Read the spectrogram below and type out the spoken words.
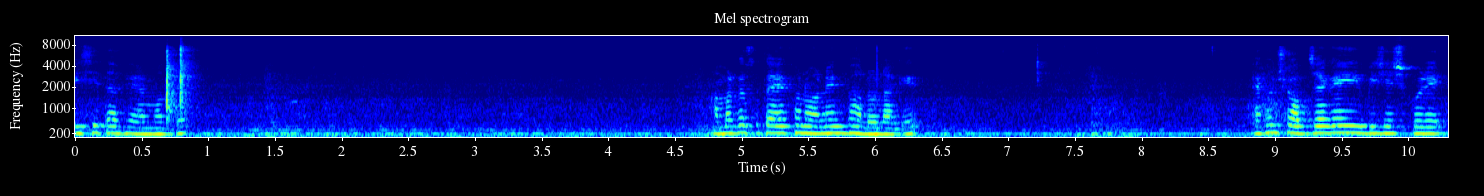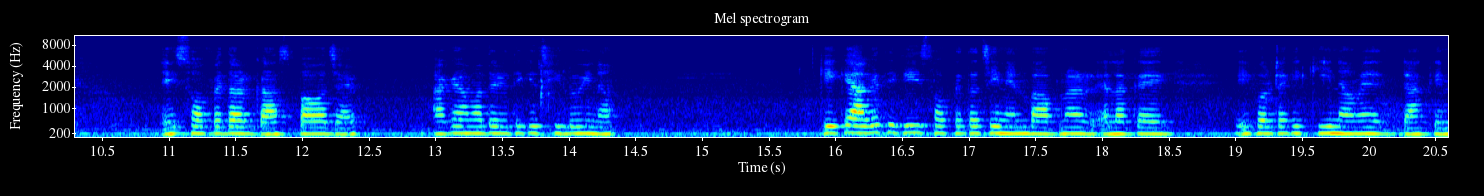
বেশি থাকে এর মধ্যে আমার কাছে তো এখন অনেক ভালো লাগে। এখন সব জায়গায় বিশেষ করে এই সফেদার গাছ পাওয়া যায়। আগে আমাদের এদিকে ছিলই না। কে কে আগে থেকেই সফেদা চেনেন বা আপনার এলাকায় এই ফলটাকে কী নামে ডাকেন,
